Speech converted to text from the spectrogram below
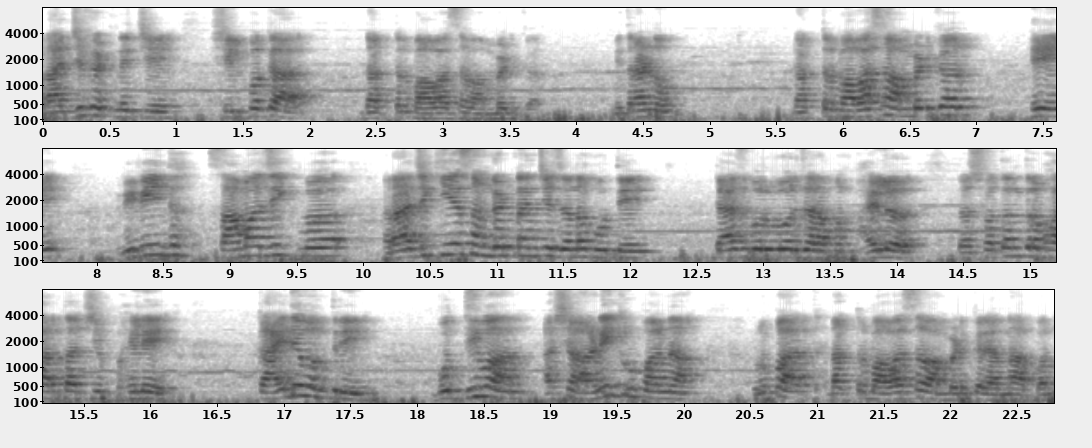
राज्यघटनेचे शिल्पकार डॉक्टर बाबासाहेब आंबेडकर. मित्रांनो डॉक्टर बाबासाहेब आंबेडकर हे विविध सामाजिक व राजकीय संघटनांचे जनक होते. त्याचबरोबर जर आपण पाहिलं तर स्वतंत्र भारताचे पहिले कायदेमंत्री बुद्धिमान अशा अनेक रूपांना रूपात डॉक्टर बाबासाहेब आंबेडकर यांना आपण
